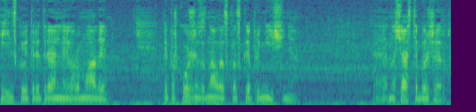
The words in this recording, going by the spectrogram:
Тягінської територіальної громади, де пошкодження зазнали складське приміщення. Е, На щастя, без жертв.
